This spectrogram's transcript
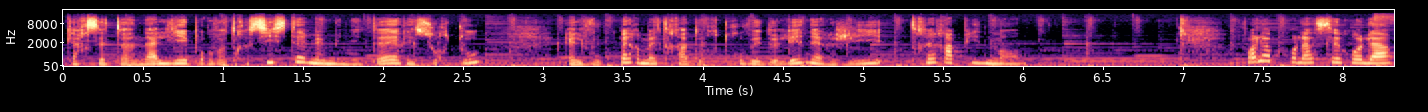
car c'est un allié pour votre système immunitaire et surtout, elle vous permettra de retrouver de l'énergie très rapidement. Voilà pour la cérola.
